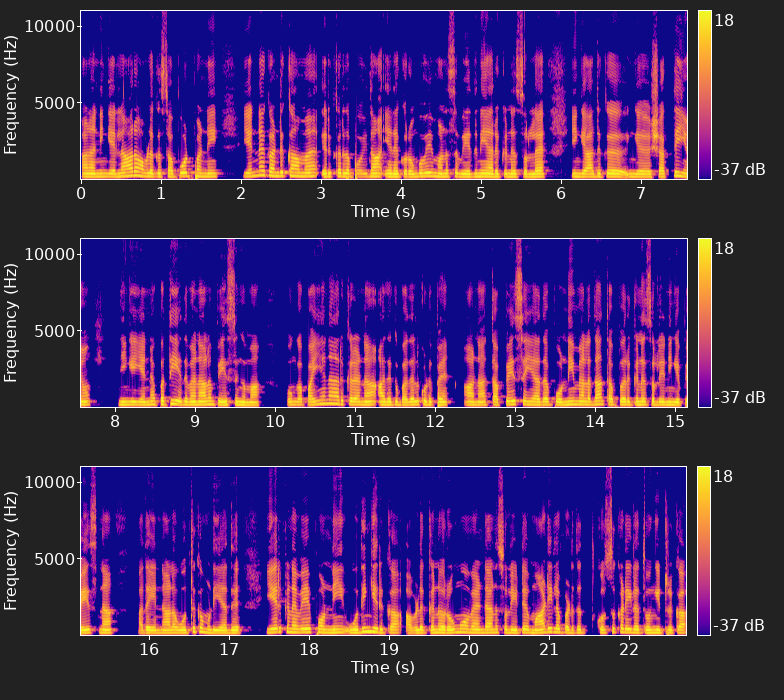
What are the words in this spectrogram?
ஆனால் நீங்கள் எல்லாரும் அவளுக்கு சப்போர்ட் பண்ணி என்ன கண்டுக்காமல் இருக்கிறத போய் தான் எனக்கு ரொம்பவே மனசு வேதனையாக இருக்குன்னு சொல்ல இங்கே அதுக்கு இங்கே சக்தியும் நீங்கள் என்னை பற்றி எது வேணாலும் பேசுங்கம்மா. உங்கள் பையனாக இருக்கிறேன்னா அதுக்கு பதில் கொடுப்பேன். ஆனால் தப்பே செய்யாத பொன்னி மேலே தான் தப்பு இருக்குன்னு சொல்லி நீங்கள் பேசினா அதை என்னால் ஒத்துக்க முடியாது. ஏற்கனவே பொன்னி ஒதுங்கி இருக்கா அவளுக்குன்னு ரூமும் வேண்டான்னு சொல்லிட்டு மாடியில் படுத்து கொசுக்கடையில் தூங்கிட்டு இருக்கா.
